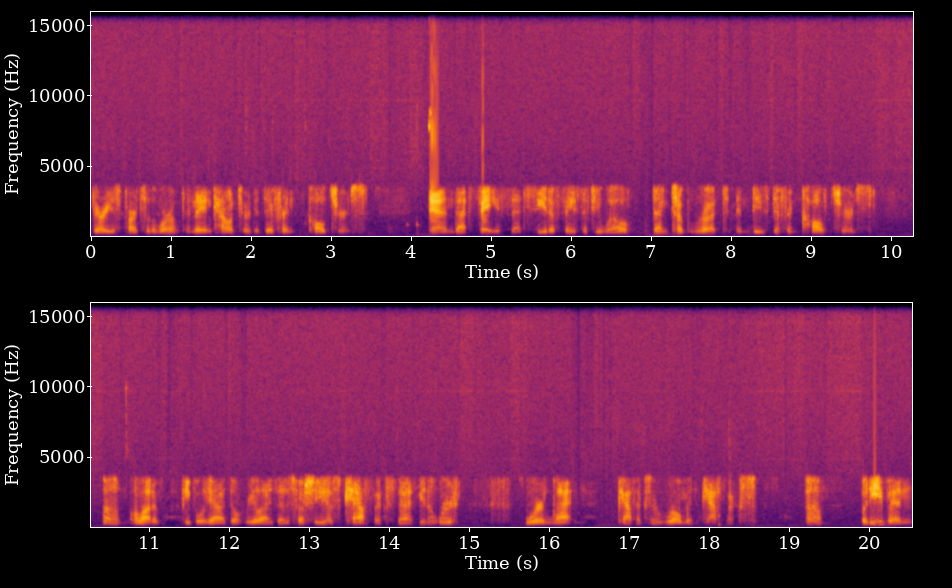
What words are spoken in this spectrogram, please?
various parts of the world and they encountered different cultures. And that faith that seed of faith if you will then took root in these different cultures. Um, a lot of people yeah don't realize that especially as catholics that you know we're we're latin catholics or roman catholics. Um, but even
